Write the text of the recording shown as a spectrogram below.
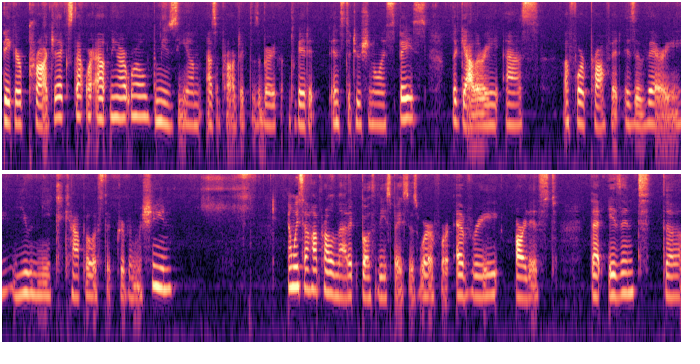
bigger projects that were out in the art world. The museum as a project is a very complicated institutionalized space. The gallery as a for profit is a very unique capitalistic driven machine. And we saw how problematic both of these spaces were for every artist that isn't the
